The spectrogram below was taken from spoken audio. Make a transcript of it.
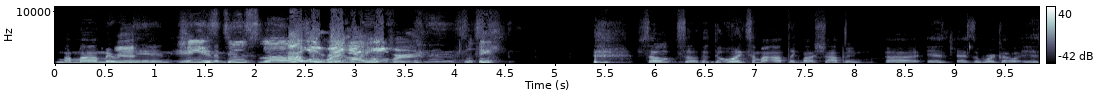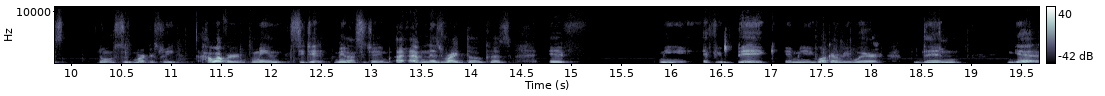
my mom, Marianne. Yeah. And, She's and too slow. I will run you audience. over. So, so the, the only time I, I'll think about shopping uh, as as a workout is doing supermarket sweep. However, I mean, CJ, I mean not CJ, uh, Evan is right though, because if I mean if you're big, I mean you're walking everywhere, then yeah,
